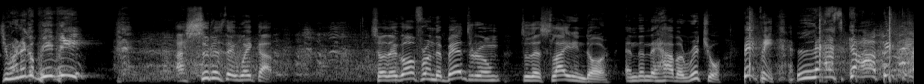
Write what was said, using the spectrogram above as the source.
You wanna go pee pee? as soon as they wake up. So they go from the bedroom to the sliding door, and then they have a ritual. Pee pee, let's go pee pee,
